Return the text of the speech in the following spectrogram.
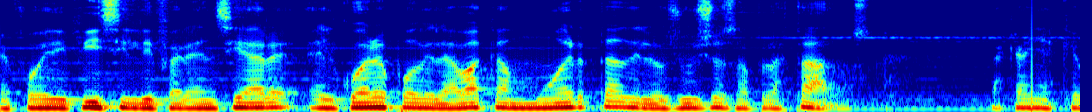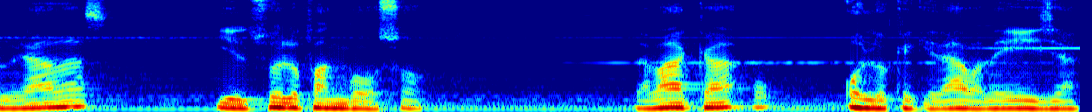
Me fue difícil diferenciar el cuerpo de la vaca muerta de los yuyos aplastados, las cañas quebradas y el suelo fangoso. La vaca, o, lo que quedaba de ella,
